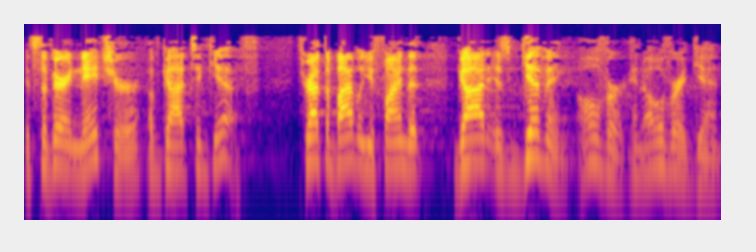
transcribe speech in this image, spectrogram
It's the very nature of God to give. Throughout the Bible, you find that God is giving over and over again.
